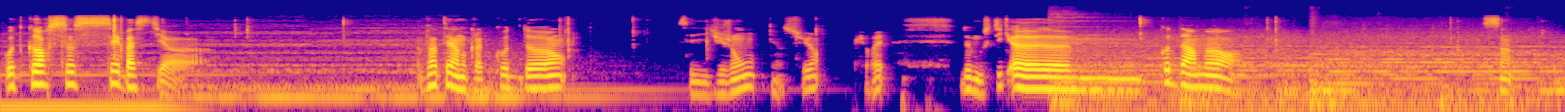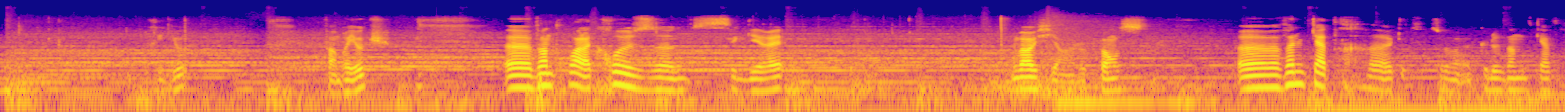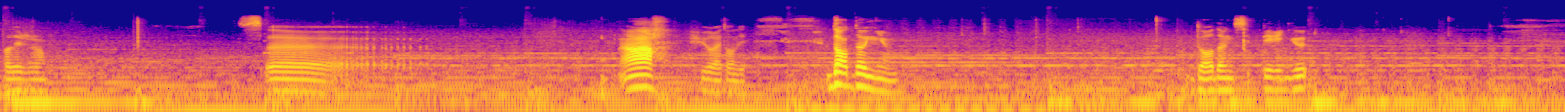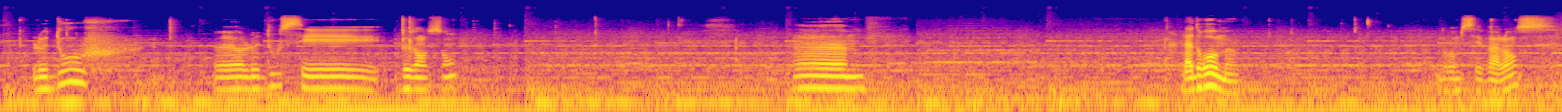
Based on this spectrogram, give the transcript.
Haute-Corse, c'est Bastia. 21, donc la Côte d'Or. C'est Dijon, bien sûr. Purée. De moustiques. Euh, Côte d'Armor. Saint. Rio. Enfin, Brioc. Euh, 23, la Creuse. Donc c'est Guéret. On va réussir, hein, je pense. Euh, 24. euh, qu'est-ce que- le 24 déjà. Euh... Ah, purée, attendez. Dordogne. Dordogne, c'est Périgueux. Le Doubs. Euh, le Doubs, c'est Besançon. Euh... La Drôme. Drôme, c'est Valence.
